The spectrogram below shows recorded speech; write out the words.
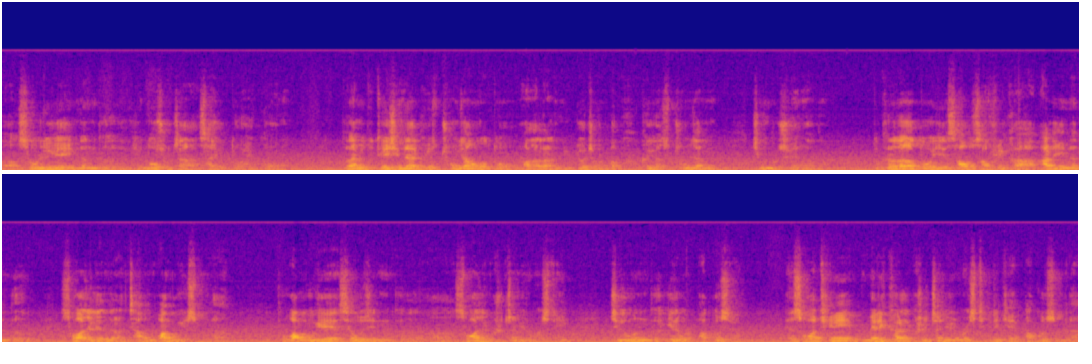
어, 서울역에 있는 그 노숙자 사역도 했고 그 다음에 또 대신대학교에서 총장으로 또 와달라는 요청을 받고 거기 가서 총장 직무를 수행하고 또 그러다가 또 이 South Africa 안에 있는 그 스와질랜드라는 작은 왕국이 있습니다. 그 왕국에 세워진 그 어, Swaziland Christian University 지금은 그 이름을 바꿨어요. Eswatini Medical Christian University 이렇게 바꿨습니다.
